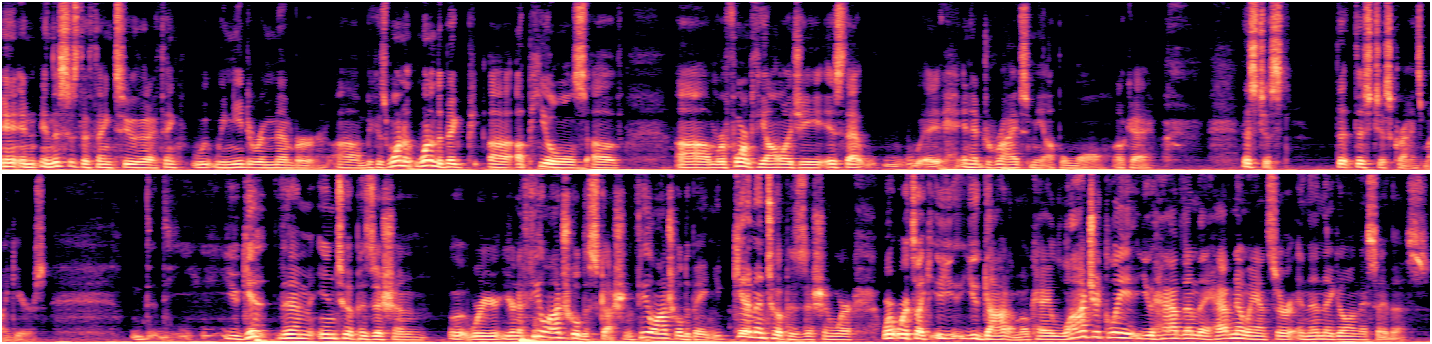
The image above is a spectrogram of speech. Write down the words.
and, and this is the thing too that I think we, we need to remember um, because one of, one of the big uh, appeals of um, Reformed theology is that, and it drives me up a wall. Okay, this just that this just grinds my gears. You get them into a position where you're, you're in a theological discussion, theological debate, and you get them into a position where, where, where it's like you, you got them, okay? Logically, you have them, they have no answer, and then they go and they say this.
